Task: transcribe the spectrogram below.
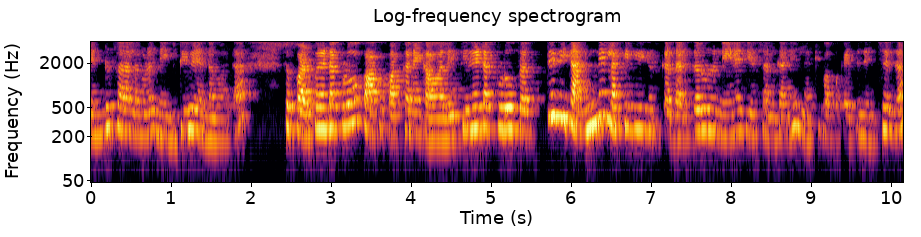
రెండు సార్లు కూడా నెగిటివే అన్నమాట. సో పడుకునేటప్పుడు పాప పక్కనే కావాలి తినేటప్పుడు ప్రతిదీ అన్ని లక్కీకి దగ్గరుండి నేనే చేశాను కానీ లక్కీ పాపకైతే నిజంగా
